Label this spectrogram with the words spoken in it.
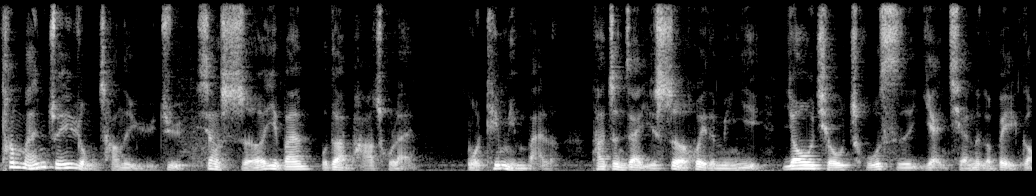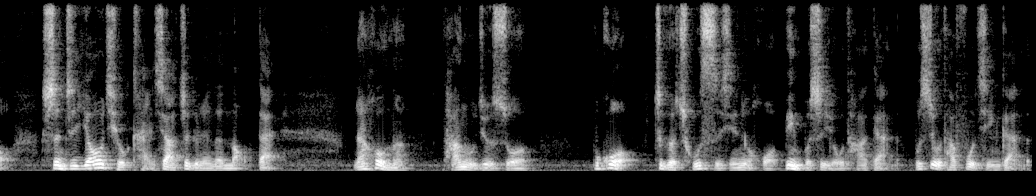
他满嘴冗长的语句，像蛇一般不断爬出来。我听明白了，他正在以社会的名义要求处死眼前那个被告，甚至要求砍下这个人的脑袋。然后呢，塔努就说：“不过，这个处死刑的活并不是由他干的，不是由他父亲干的。”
